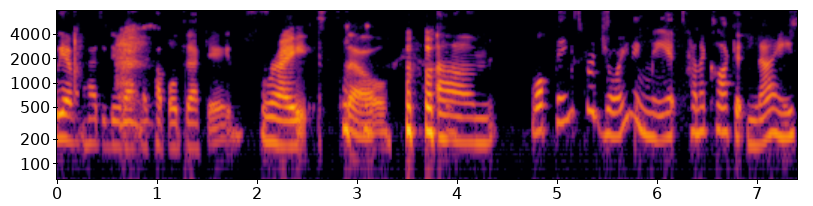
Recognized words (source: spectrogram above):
we haven't had to do that in a couple decades. right. So, um, well, thanks for joining me at 10 o'clock at night.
